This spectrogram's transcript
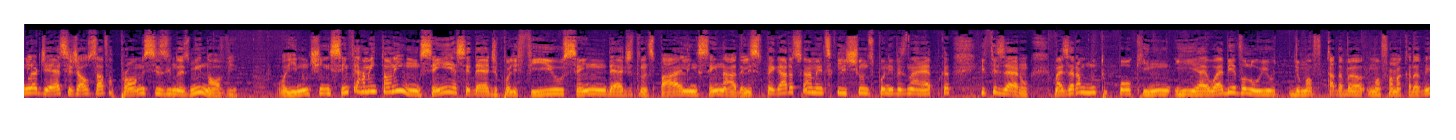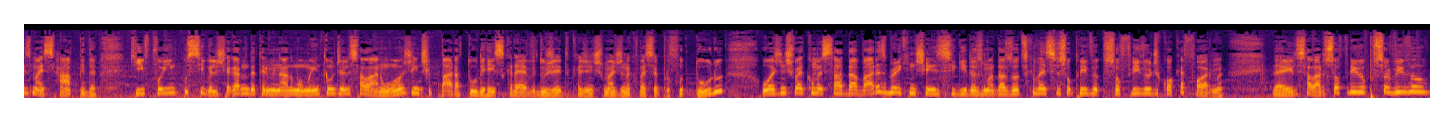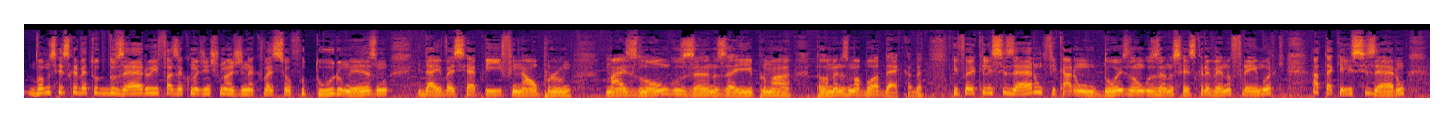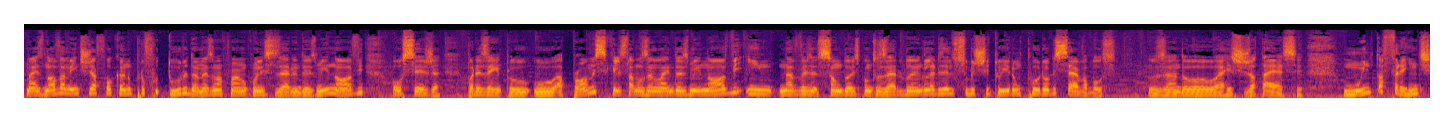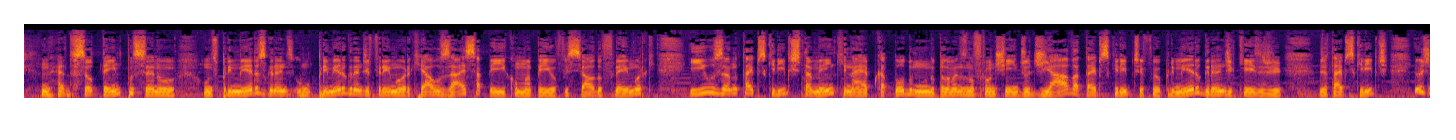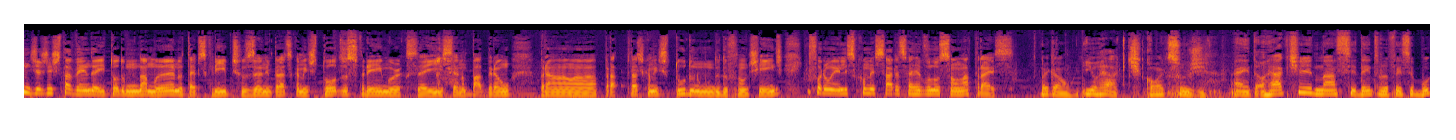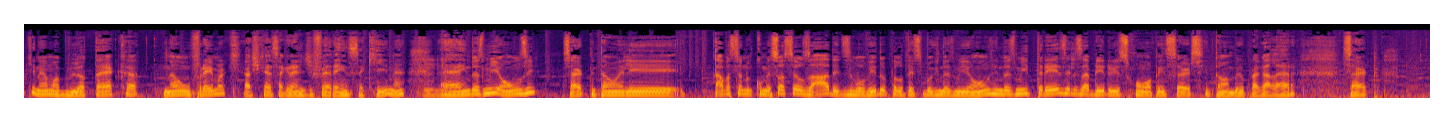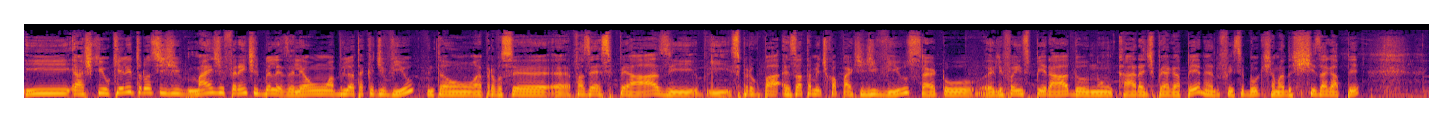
já usava Promises em 2009. E não tinha sem ferramental nenhum, sem essa ideia de polifio, sem ideia de transpiling, sem nada. Eles pegaram as ferramentas que eles tinham disponíveis na época e fizeram. Mas era muito pouco. E, e a web evoluiu de uma, cada, uma forma cada vez mais rápida que foi impossível. Eles chegaram em um determinado momento onde eles falaram: ou a gente para tudo e reescreve do jeito que a gente imagina que vai ser pro futuro, ou a gente vai começar a dar várias breaking chains seguidas uma das outras que vai ser sofrível, sofrível de qualquer forma. Daí eles falaram: sofrível por sofrível, vamos reescrever tudo do zero e fazer como a gente imagina que vai ser o futuro mesmo. E daí vai ser a API final por mais longos anos aí, por uma, pelo menos uma boa década. E foi o que eles fizeram, ficaram dois longos anos reescrevendo o framework, até que eles fizeram, mas novamente já focando para o futuro, da mesma forma como eles fizeram em 2009, ou seja, por exemplo, o, a Promise, que eles estavam usando lá em 2009, e na versão 2.0 do Angular eles substituíram por Observables, usando o RxJS. Muito à frente né, do seu tempo, sendo um dos primeiros grandes, o primeiro grande framework a usar essa API como uma API oficial do framework, e usando TypeScript também, que na época todo mundo, pelo menos no front-end, odiava TypeScript, foi o primeiro grande case de, de TypeScript, e hoje em dia a gente está vendo aí todo mundo amando TypeScript, usando em praticamente todos os frameworks aí, sendo padrão para praticamente tudo no mundo do front-end, e foram eles que começaram essa revolução lá atrás. Legal. E o React, como é que surge? É, então, o React nasce dentro do Facebook, né? Uma biblioteca, não um framework. Acho que essa é a grande diferença aqui, né? Uhum. É, em 2011, certo? Então, ele tava sendo, começou a ser usado e desenvolvido pelo Facebook em 2011. Em 2013, eles abriram isso com open source, então abriu pra galera, certo? E acho que o que ele trouxe de mais diferente, beleza, ele é uma biblioteca de view, então é para você é, fazer SPAs e, e, se preocupar exatamente com a parte de views, certo? Ele foi inspirado num cara de PHP, né, do Facebook, chamado XHP,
